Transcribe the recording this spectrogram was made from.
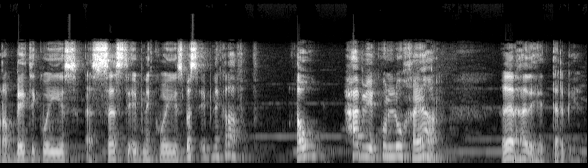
ربيتي كويس أسست ابنك كويس بس ابنك رافض. أو حابب يكون له خيار غير هذه التربية.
